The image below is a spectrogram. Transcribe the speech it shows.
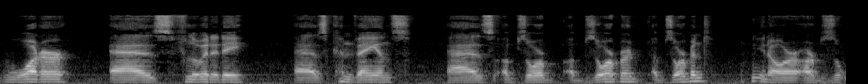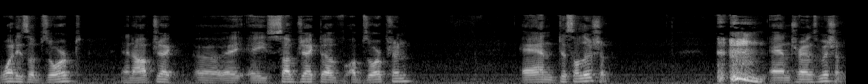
water as fluidity, as conveyance, as absorb absorbent absorbent, you know, or, or what is absorbed, an object, uh, a, a subject of absorption, and dissolution, and transmission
